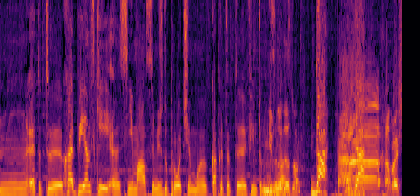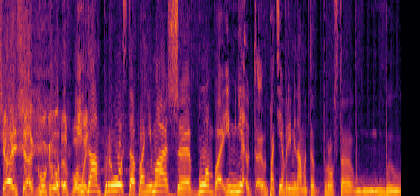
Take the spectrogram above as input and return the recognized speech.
этот э, Хабенский э, снимался, между прочим. Э, Как этот фильм там Дневной назывался? дозор? Да, да. Ах, обращайся, Google, И там просто, понимаешь, бомба. И мне по тем временам это просто был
